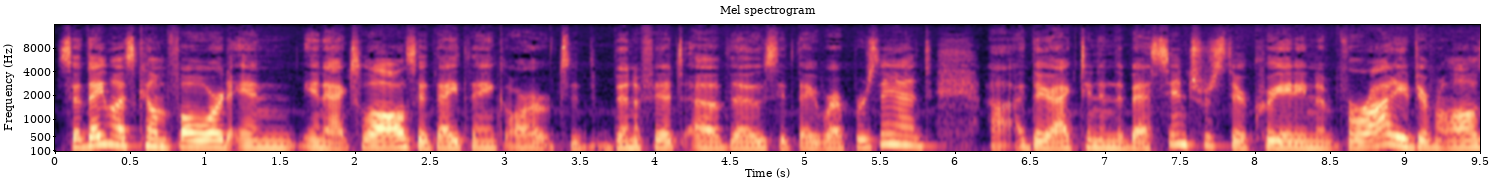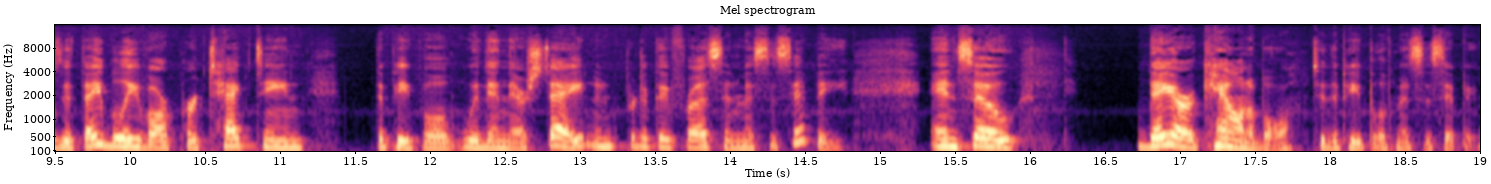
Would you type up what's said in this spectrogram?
So they must come forward and enact laws that they think are to the benefit of those that they represent. Uh, they're acting in the best interest. They're creating a variety of different laws that they believe are protecting the people within their state, and particularly for us in Mississippi. And so they are accountable to the people of Mississippi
